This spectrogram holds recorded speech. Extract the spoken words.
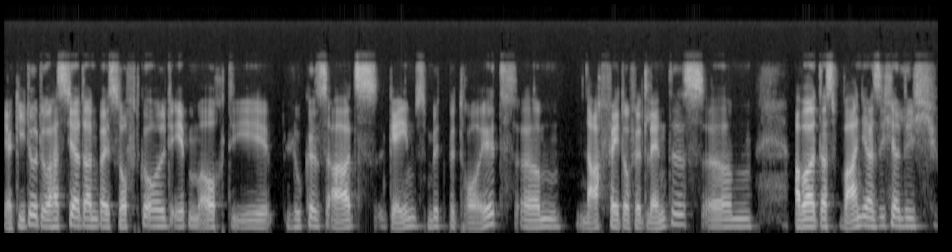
Ja, Guido, du hast ja dann bei Softgold eben auch die LucasArts Games mit betreut, ähm, nach Fate of Atlantis. Ähm, aber das waren ja sicherlich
